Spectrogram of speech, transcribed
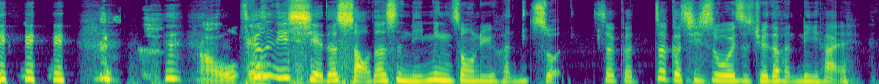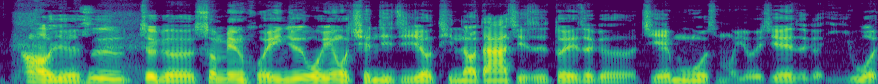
好，可是你写的少，但是你命中率很准，这个这个其实我一直觉得很厉害。刚好也是这个顺便回应，就是我因为我前几集也有听到大家其实对这个节目或什么有一些这个疑问。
